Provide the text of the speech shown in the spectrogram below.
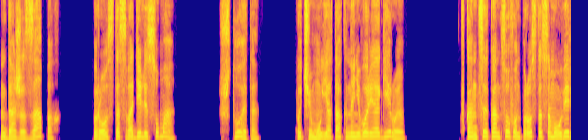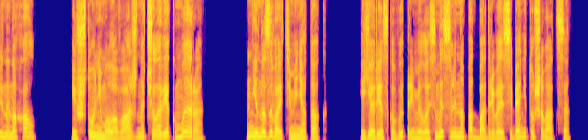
даже запах, просто сводили с ума. Что это? Почему я так на него реагирую? В конце концов, он просто самоуверенный нахал. И что немаловажно, человек мэра. Не называйте меня так. Я резко выпрямилась, мысленно подбадривая себя не тушеваться.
